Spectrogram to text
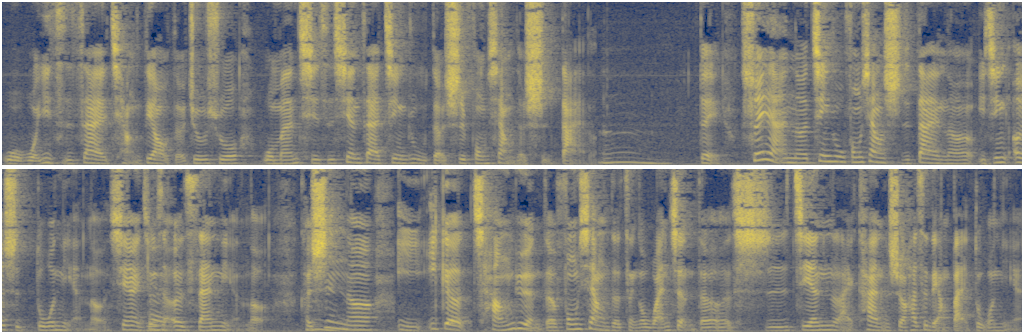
我我一直在强调的，就是说我们其实现在进入的是风向的时代了。对，虽然呢，进入风向时代呢，已经二十多年了，现在已经是二三年了。可是呢，以一个长远的风向的整个完整的时间来看的时候，它是两百多年。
